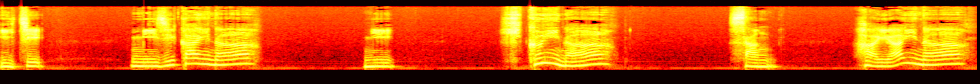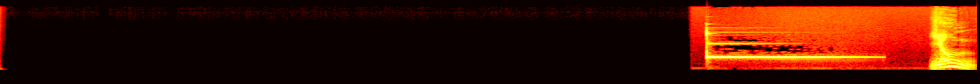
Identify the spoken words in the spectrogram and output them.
?1、短いな。2、低いな。3、早いな。4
